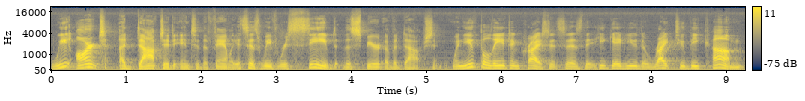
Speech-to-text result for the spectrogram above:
we aren't adopted into the family. It says we've received the spirit of adoption. When you've believed in Christ, it says that He gave you the right to become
